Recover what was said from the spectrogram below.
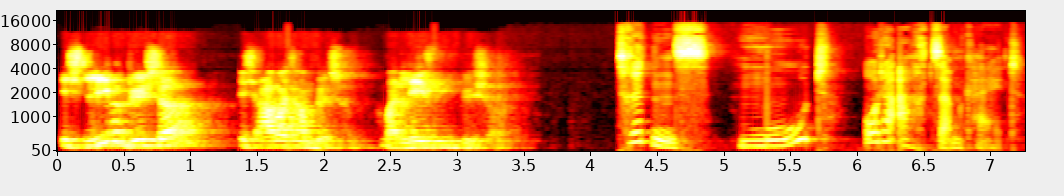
Ich liebe Bücher, ich arbeite am Bildschirm, aber lesen Bücher. Drittens, Mut oder Achtsamkeit?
